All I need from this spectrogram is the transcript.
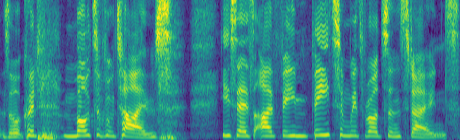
it's awkward, multiple times. He says, I've been beaten with rods and stones.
